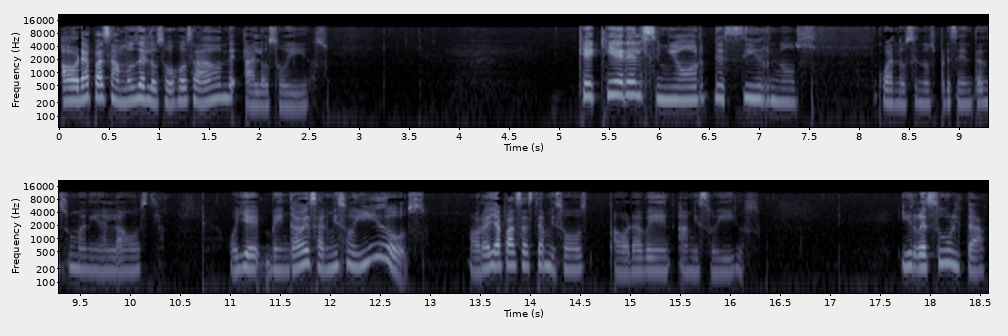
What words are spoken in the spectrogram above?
Ahora pasamos de los ojos a dónde? A los oídos. ¿Qué quiere el Señor decirnos cuando se nos presenta en su manía en la hostia? Oye, venga a besar mis oídos. Ahora ya pasaste a mis ojos, ahora ven a mis oídos. Y resulta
